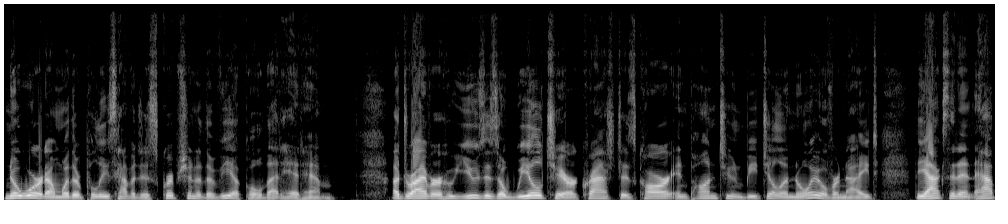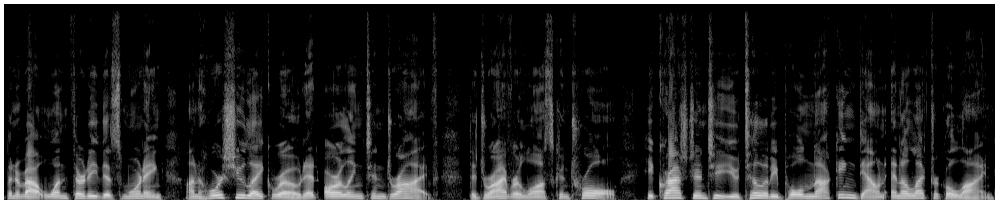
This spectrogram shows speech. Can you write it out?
No word on whether police have a description of the vehicle that hit him. A driver who uses a wheelchair crashed his car in Pontoon Beach, Illinois overnight. The accident happened about 1:30 this morning on Horseshoe Lake Road at Arlington Drive. The driver lost control. He crashed into a utility pole knocking down an electrical line.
